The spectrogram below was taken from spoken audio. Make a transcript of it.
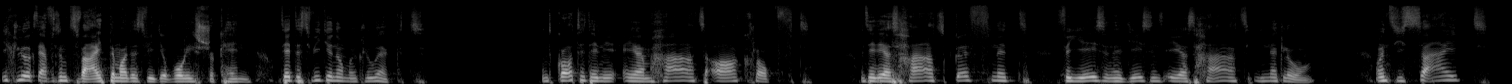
Ich schaue einfach zum zweiten Mal das Video, wo ich es schon kenne. Und sie hat das Video nochmal geschaut. Und Gott hat in ihrem Herz angeklopft. Und sie hat ihr Herz geöffnet für Jesus und hat Jesus in ihr Herz hineingelassen. Und sie sagt,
